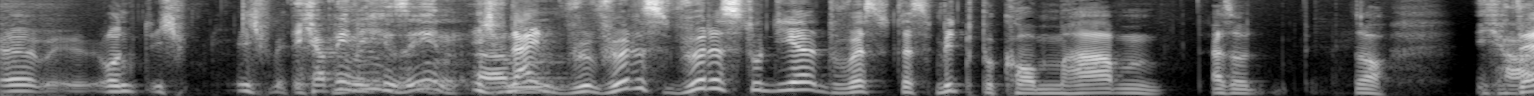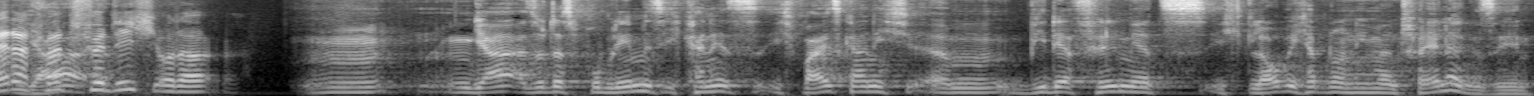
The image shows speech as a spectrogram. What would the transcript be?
ja. äh, und ich ich, ich habe ihn nicht gesehen. Ich, ähm, nein, würdest, würdest du dir, du wirst das mitbekommen haben, also, so. Wäre das ja, was für dich oder? Mm, ja, also das Problem ist, ich kann jetzt, ich weiß gar nicht, ähm, wie der Film jetzt, ich glaube, ich habe noch nicht mal einen Trailer gesehen.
